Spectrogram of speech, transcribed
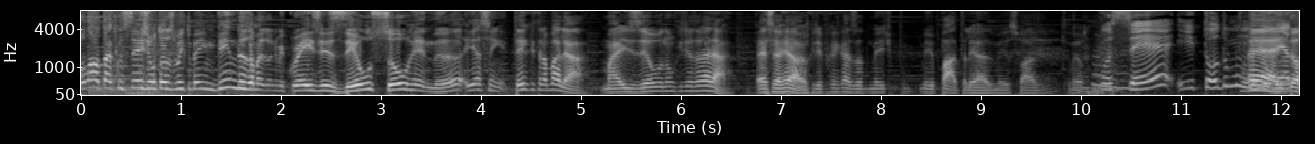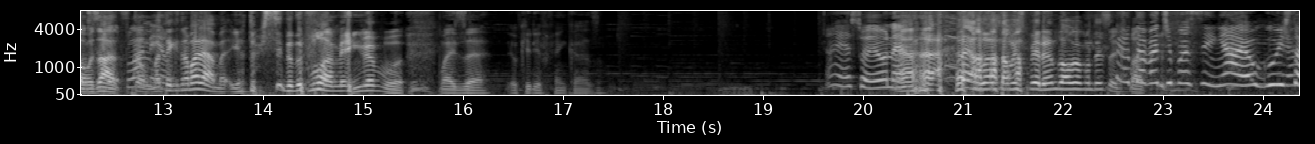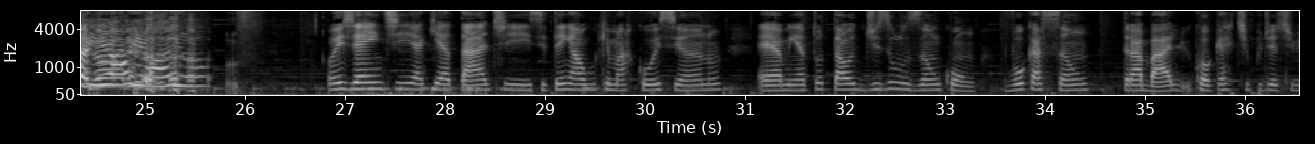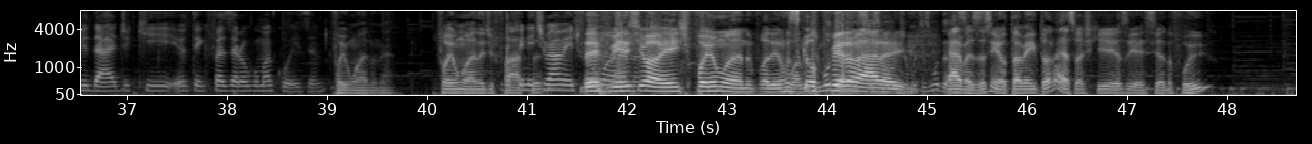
Olá, Otaku, sejam todos muito bem-vindos a mais um Anime Crazes. Eu sou o Renan e assim, tenho que trabalhar, mas eu não queria trabalhar. Essa é a real, eu queria ficar casado meio, tipo, meio pá, tá ligado? Meio suave, entendeu? Você e todo mundo, É, né? Então, exato. Então, mas tem que trabalhar. mas- E a torcida do Flamengo é boa. Mas é, eu queria ficar em casa. Ah, é, sou eu, né? Ela tava esperando algo acontecer, Eu fato. tava tipo assim, ah, Augusto agora. Oi, gente, aqui é a Tati. E se tem algo que marcou esse ano, é a minha total desilusão com vocação, trabalho e qualquer tipo de atividade que eu tenho que fazer alguma coisa. Foi um ano, né? Foi um ano de fato. Definitivamente foi um ano. Definitivamente foi um ano, podemos Um ano de confirmar mudanças, aí. de muitas mudanças. Cara, mas assim, eu também tô nessa. Eu acho que assim, esse ano foi.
